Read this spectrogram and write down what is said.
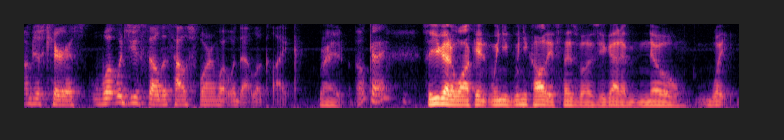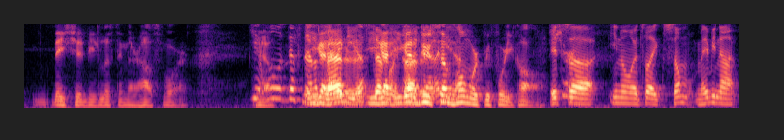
I'm just curious, what would you sell this house for and what would that look like? Right. Okay. So you got to walk in when you when you call these FISBOs, you got to know what they should be listing their house for. Yeah, You know, well, that's You not a gotta- bad idea. It's you got you got to do some idea. homework before you call. It's Sure. uh, you know, it's like some maybe not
